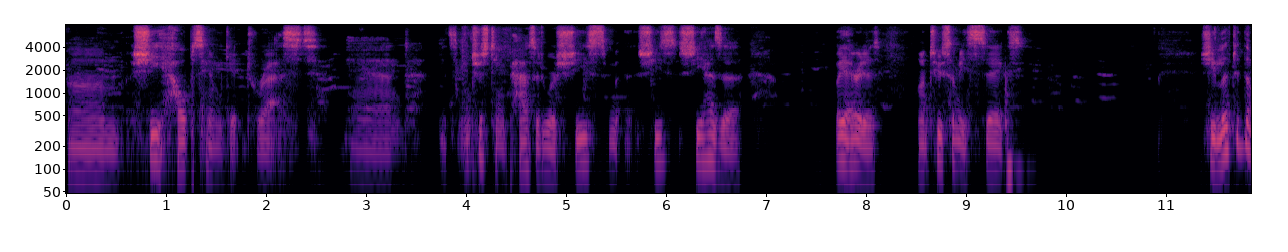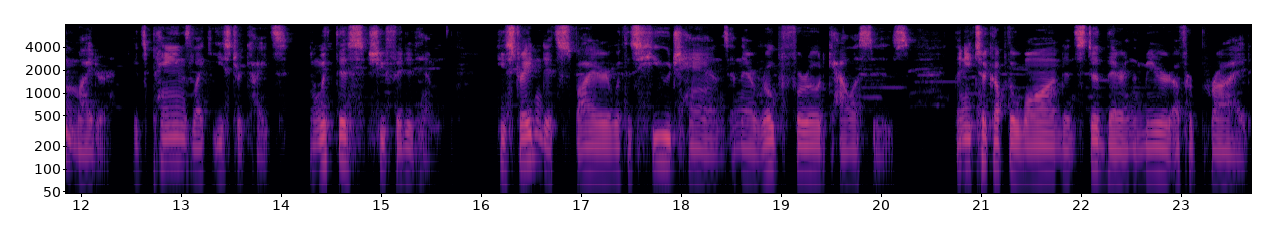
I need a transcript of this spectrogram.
Um, she helps him get dressed. And it's an interesting passage where she's, she's, she has a, oh yeah, here it is, on 276. She lifted the mitre, its panes like Easter kites, and with this she fitted him. He straightened its spire with his huge hands and their rope furrowed calluses. Then he took up the wand and stood there in the mirror of her pride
